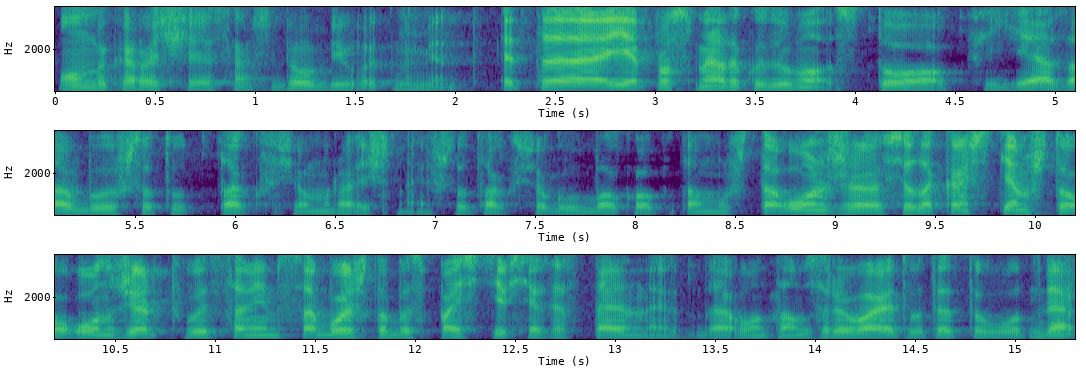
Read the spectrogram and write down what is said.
он бы, короче, сам себя убил в этот момент. Это я просто смотрел такой думал, стоп, я забыл, что тут так все мрачно, и что так все глубоко, потому что он же все заканчивается тем, что он жертвует самим собой, чтобы спасти всех остальных. Да, он там взрывает вот эту вот да.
